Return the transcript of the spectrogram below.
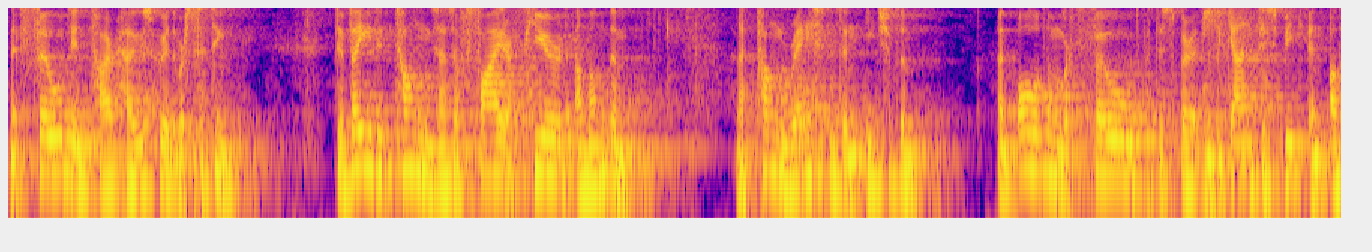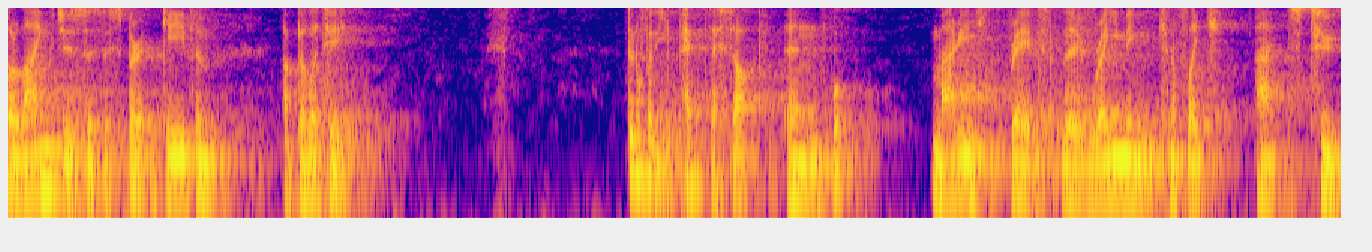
and it filled the entire house where they were sitting. Divided tongues as of fire appeared among them, and a tongue rested in each of them. And all of them were filled with the Spirit and began to speak in other languages as the Spirit gave them ability. Don't know whether you picked this up in what Mary read the rhyming kind of like Acts 2.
